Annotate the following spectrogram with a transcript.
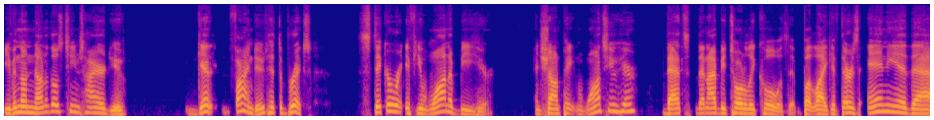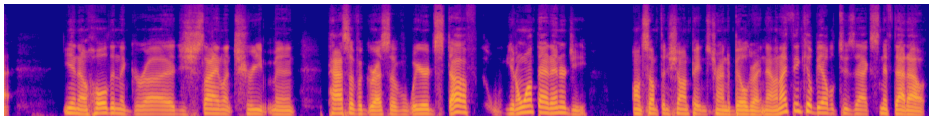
even though none of those teams hired you, get fine, dude, hit the bricks. Stick around if you want to be here and Sean Payton wants you here, that's then I'd be totally cool with it. But like if there's any of that you know, holding a grudge, silent treatment, passive aggressive, weird stuff. You don't want that energy on something Sean Payton's trying to build right now. And I think he'll be able to, Zach, sniff that out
